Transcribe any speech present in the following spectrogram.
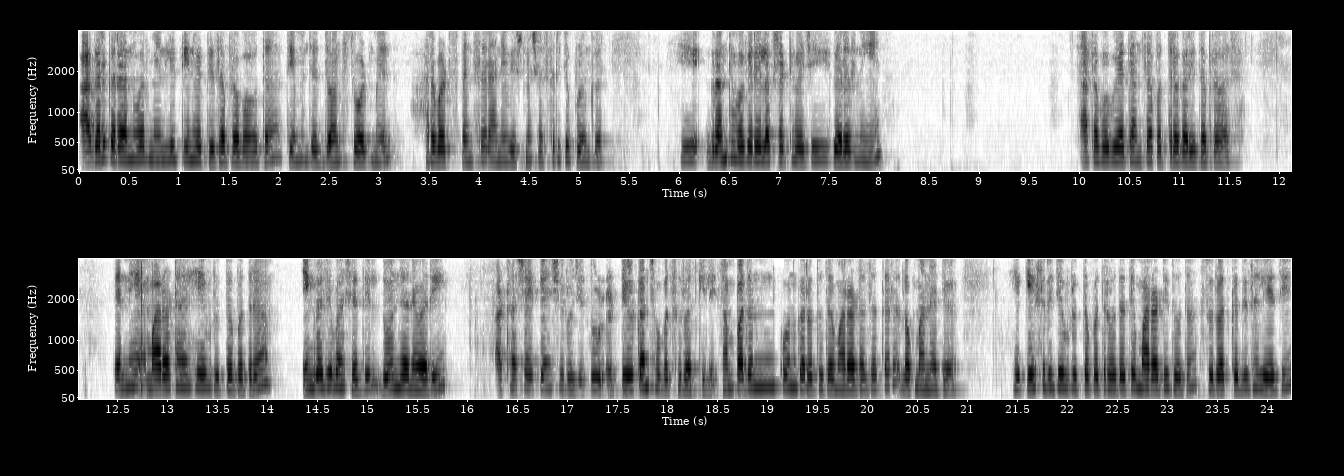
आगरकरांवर मेनली तीन व्यक्तीचा प्रभाव होता ते म्हणजे John Stuart Mill Herbert Spencer आणि विष्णूशास्त्री चिपळूणकर हे ग्रंथ वगैरे लक्षात ठेवायची गरज नाही आहे आता बघूया त्यांचा पत्रकारिता प्रवास. त्यांनी मराठा हे वृत्तपत्र इंग्रजी भाषेतील दोन जानेवारी अठराशे एक्याऐंशी रोजी तुळ टिळकांसोबत सुरुवात केली. संपादन कोण करत होतं मराठाचं? तर लोकमान्य टिळक. हे केसरी जे वृत्तपत्र होतं ते मराठीत होतं. सुरुवात कधी झाली याची?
